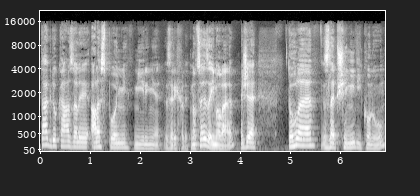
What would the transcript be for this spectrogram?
tak dokázali alespoň mírně zrychlit. No co je zajímavé, že tohle zlepšení výkonu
